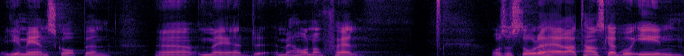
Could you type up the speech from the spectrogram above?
gemenskapen uh, med, med honom själv. Och så står det här att han ska gå in,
